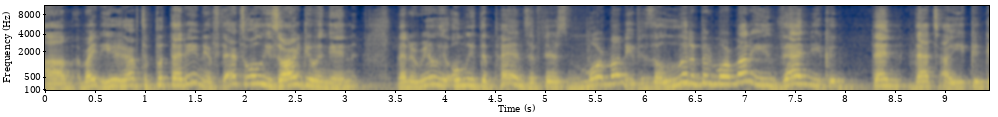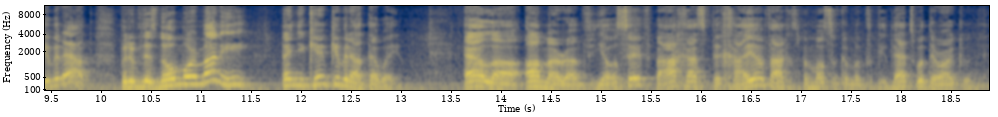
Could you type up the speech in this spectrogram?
um, right, you have to put that in. If that's all he's arguing in, then it really only depends if there's more money. If there's a little bit more money, then you could. Then that's how you could give it out. But if there's no more money, then you can't give it out that way. Ella Amar of Yosef, Ba'achas Ba'achas. That's what they're arguing in.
